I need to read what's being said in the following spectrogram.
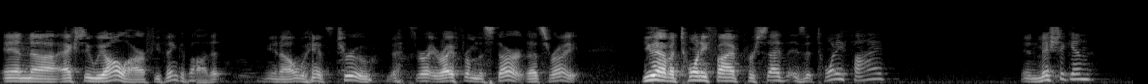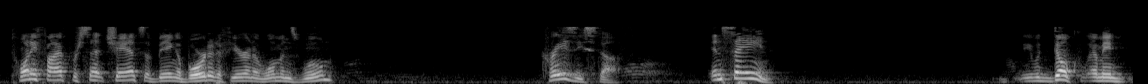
And uh, actually, we all are if you think about it. You know, it's true. That's right, right from the start. That's right. You have a 25%, is it 25? In Michigan? 25% chance of being aborted if you're in a woman's womb? Crazy stuff. Insane. You don't, I mean,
